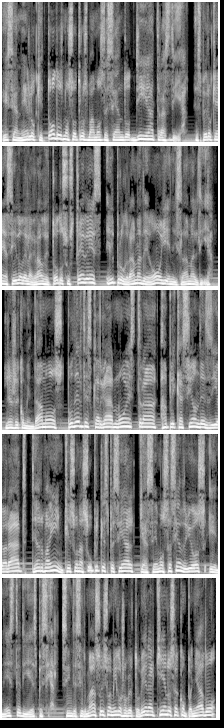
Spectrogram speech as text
ese anhelo que todos nosotros vamos deseando día tras día. Espero que haya sido del agrado de todos ustedes el programa de hoy en Islam al Día. Les recomendamos poder descargar nuestra aplicación de Ziorat de Arbaín, que es una súplica especial que hacemos hacia Dios en este día especial. Sin decir más, soy su amigo Roberto Vera, quien los ha acompañado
